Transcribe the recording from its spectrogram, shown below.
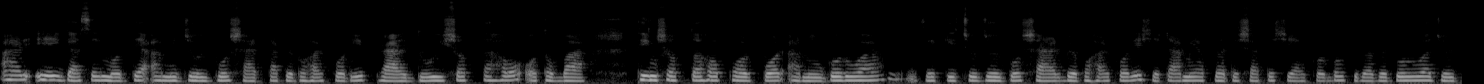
আর এই গাছের মধ্যে আমি জৈব সারটা ব্যবহার করি। প্রায় দুই সপ্তাহ অথবা তিন সপ্তাহ পর পর আমি গরুয়া যে কিছু জৈব সার ব্যবহার করি, সেটা আমি আপনাদের সাথে শেয়ার করব। কীভাবে গরুয়া জৈব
